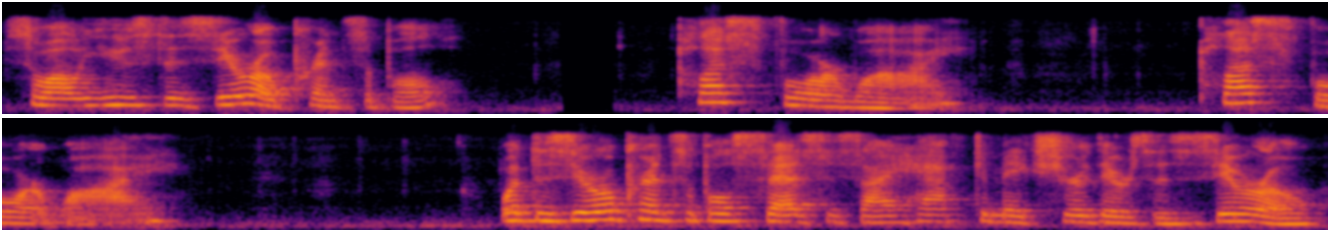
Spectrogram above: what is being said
so I'll use the zero principle, plus 4y, plus 4y. What the zero principle says is I have to make sure there's a zero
